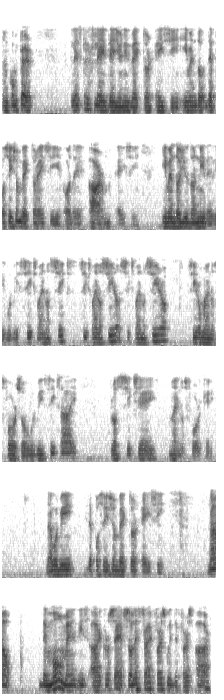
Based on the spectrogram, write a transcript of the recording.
and compare, let's calculate the unit vector AC, even though the position vector AC or the arm AC, even though you don't need it, it will be 6 minus 6, 6 minus 0, 6 minus 0, 0 minus 4, so it will be 6i plus 6j minus 4k. That will be the position vector AC. Now, the moment is r cross f. So let's try first with the first r,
